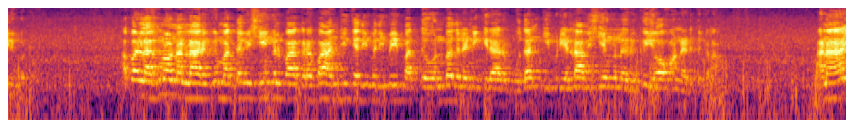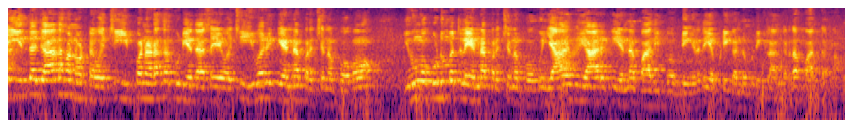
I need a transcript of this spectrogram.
இருக்கட்டும். அப்போ லக்னம் நல்லா இருக்கு. மற்ற விஷயங்கள் பார்க்குறப்ப அஞ்சு கதிபதி போய் பத்து ஒன்பதில் நிற்கிறார் புதன். இப்படி எல்லா விஷயங்களும் இருக்கு. யோகம்னு எடுத்துக்கலாம். ஆனால் இந்த ஜாதக நோட்டை வச்சு இப்போ நடக்கக்கூடிய தசையை வச்சு இவருக்கு என்ன பிரச்சனை போகும்? இவங்க குடும்பத்தில் என்ன பிரச்சனை போகும்? யாருக்கு யாருக்கு என்ன பாதிப்பு அப்படிங்கிறது எப்படி கண்டுபிடிக்கலாங்கிறத பார்த்துடலாம்.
